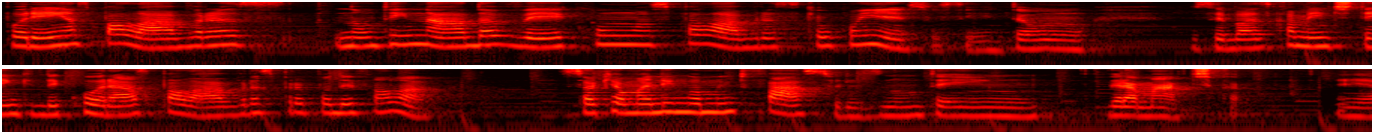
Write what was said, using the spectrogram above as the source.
porém as palavras não tem nada a ver com as palavras que eu conheço, assim. Então, você basicamente tem que decorar as palavras para poder falar. Só que é uma língua muito fácil, eles não têm gramática. É, é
